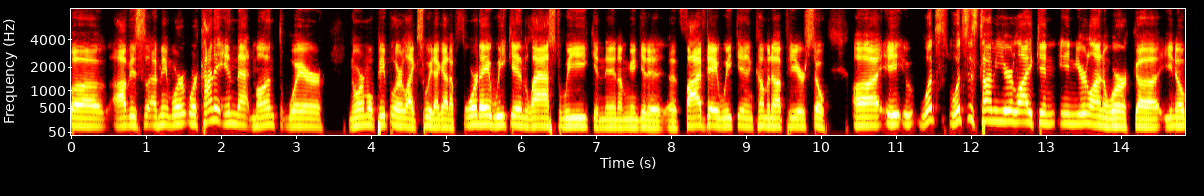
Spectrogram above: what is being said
Uh, obviously, I mean we're we're kind of in that month where normal people are like, sweet, I got a four day weekend last week, and then I'm going to get a, a, five day weekend coming up here. So, uh, it, what's what's this time of year like in in your line of work? Uh, you know,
